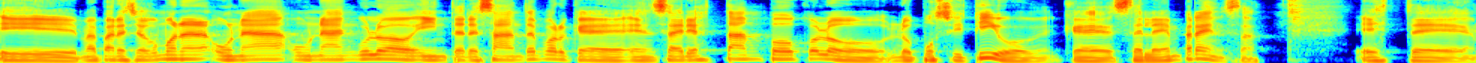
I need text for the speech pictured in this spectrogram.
Y me pareció como una, un ángulo interesante porque en serio es tan poco lo, lo positivo que se lee en prensa. Este,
